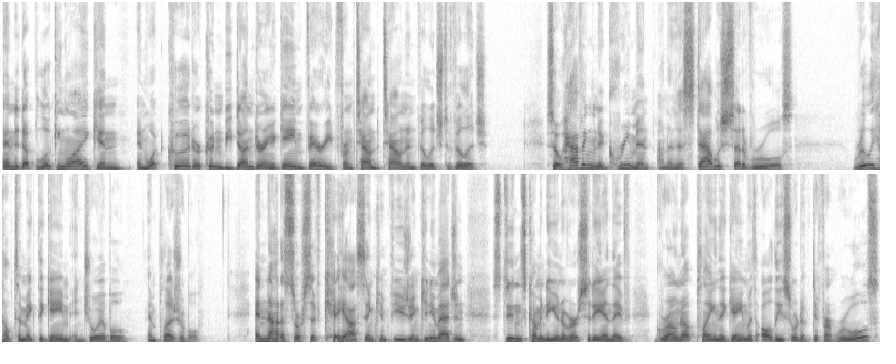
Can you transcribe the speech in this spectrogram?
ended up looking like and, and what could or couldn't be done during a game varied from town to town and village to village. So, having an agreement on an established set of rules really helped to make the game enjoyable and pleasurable, and not a source of chaos and confusion. Can you imagine students coming to university and they've grown up playing the game with all these sort of different rules?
